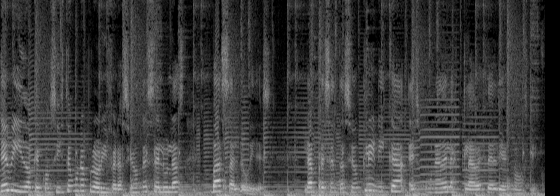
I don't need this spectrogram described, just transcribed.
debido a que consiste en una proliferación de células basaloides la presentación clínica es una de las claves del diagnóstico.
